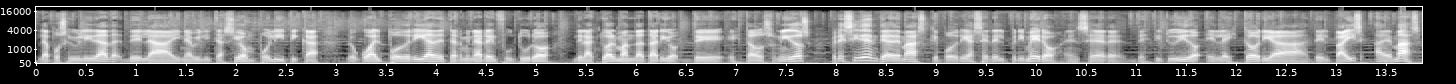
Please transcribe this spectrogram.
la posibilidad de la inhabilitación política, lo cual podría determinar el futuro del actual mandatario de Estados Unidos, presidente además que podría ser el primero en ser destituido en la historia del país, además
